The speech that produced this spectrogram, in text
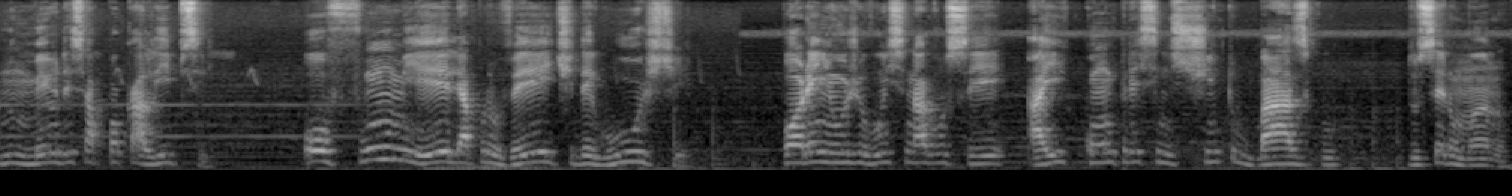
no meio desse apocalipse. Ou fume ele, aproveite, deguste, Porém, hoje eu vou ensinar você a ir contra esse instinto básico do ser humano.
